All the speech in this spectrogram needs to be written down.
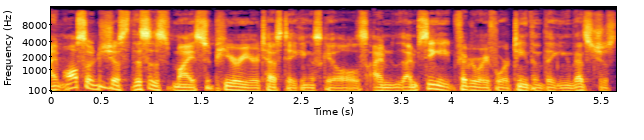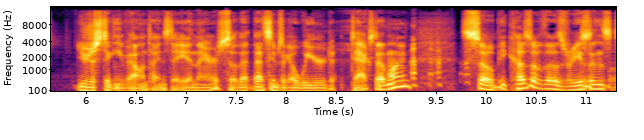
I'm also just this is my superior test-taking skills. I'm I'm seeing February 14th and thinking that's just you're just sticking Valentine's Day in there, so that that seems like a weird tax deadline. so because of those reasons,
